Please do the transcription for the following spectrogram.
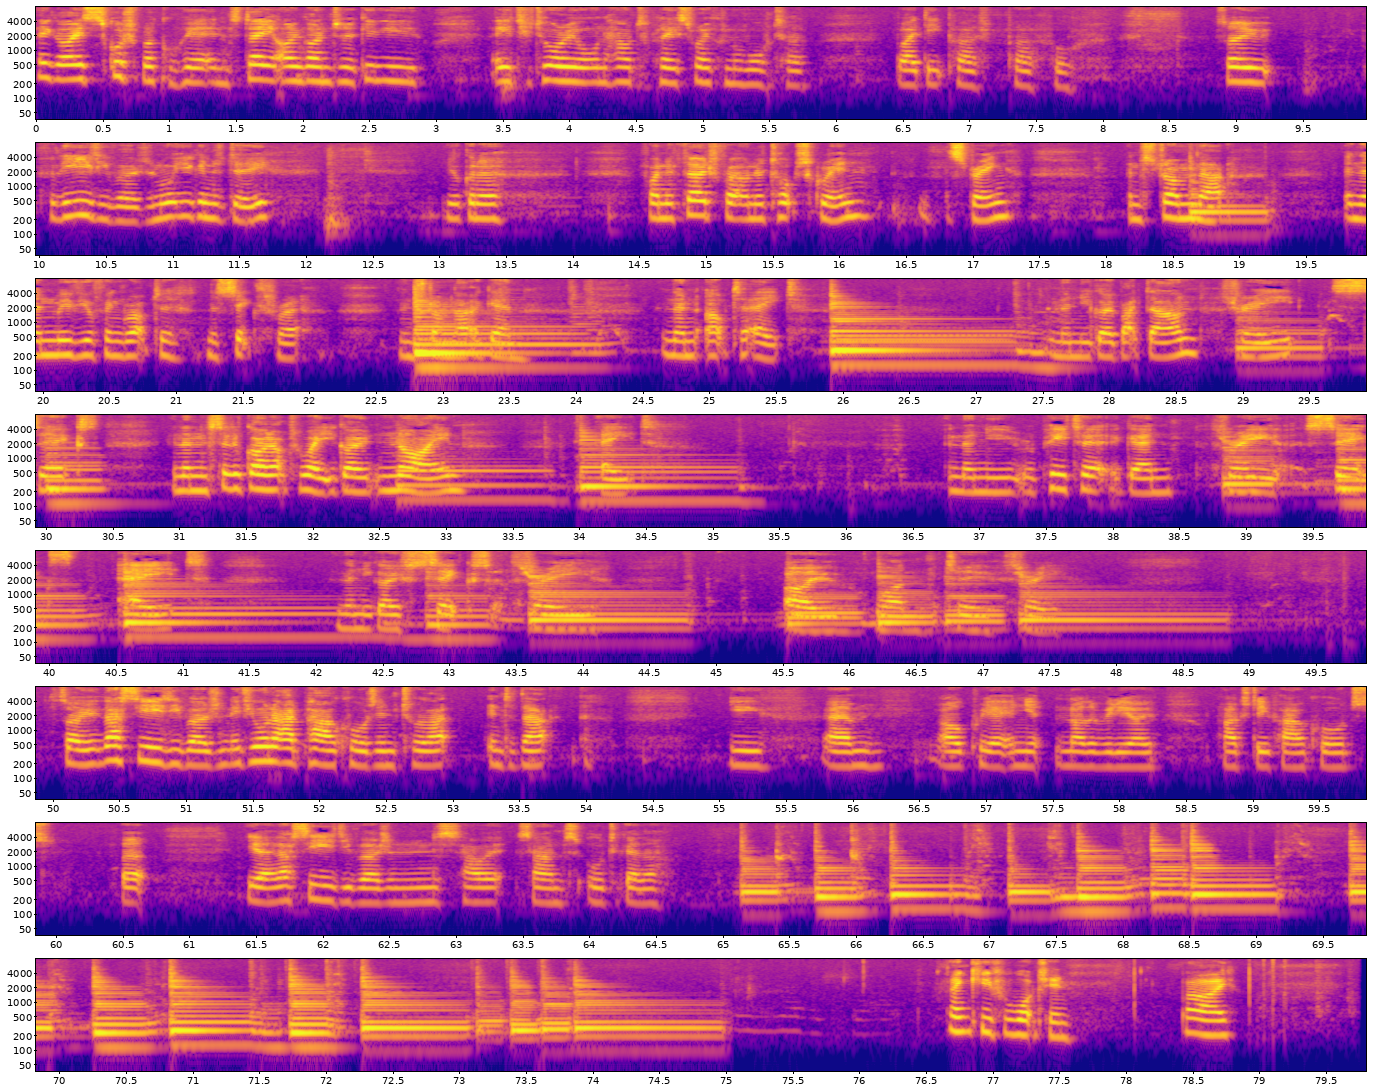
Hey guys, Squashbuckle here and today I'm going to give you a tutorial on how to play Smoke on the Water by Deep Purple. So, for the easy version, what you're going to do, you're going to find the third fret on the top screen, string, and strum that, and then move your finger up to the sixth fret, and strum that again, and then up to eight you go back down, three, six, and then instead of going up to eight, you go nine, eight, and then you repeat it again, three, six, eight, and then you go six, three, oh, one, two, three. So that's the easy version. If you want to add power chords into that, into that, you um, I'll create another video how to do power chords. But yeah, that's the easy version and this is how it sounds all together. Thank you for watching. Bye.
